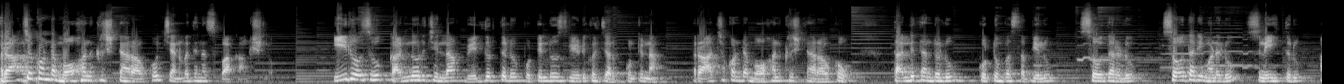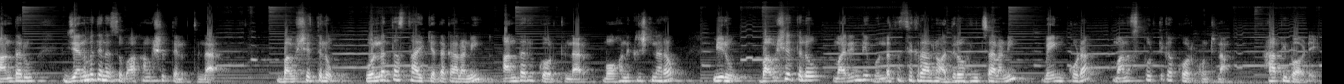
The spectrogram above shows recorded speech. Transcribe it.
రాచకొండ మోహన్ కృష్ణారావుకు జన్మదిన శుభాకాంక్షలు. ఈ రోజు కర్నూలు జిల్లా వెల్దుర్తిలో పుట్టినరోజు వేడుకలు జరుపుకుంటున్న రాచకొండ మోహన్ కృష్ణారావుకు తల్లిదండ్రులు కుటుంబ సభ్యులు సోదరులు సోదరిమణులు స్నేహితులు అందరూ జన్మదిన శుభాకాంక్షలు తెలుపుతున్నారు. భవిష్యత్తులో ఉన్నత స్థాయికి ఎదగాలని అందరూ కోరుతున్నారు. మోహన్ కృష్ణారావు మీరు భవిష్యత్తులో మరిన్ని ఉన్నత శిఖరాలను అధిరోహించాలని మేము కూడా మనస్ఫూర్తిగా కోరుకుంటున్నాం. Happy birthday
